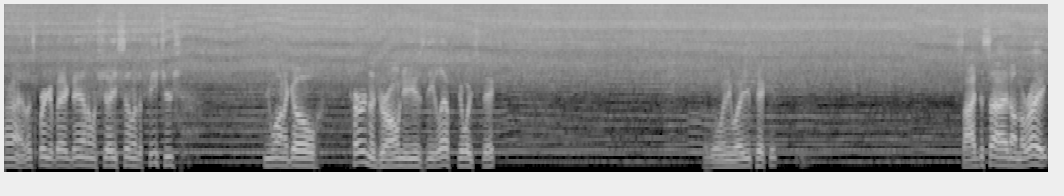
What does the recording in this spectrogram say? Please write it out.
All right, let's bring it back down. I'm gonna show you some of the features. If you wanna go turn the drone, you use the left joystick. It'll go any way you pick it. Side to side on the right.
